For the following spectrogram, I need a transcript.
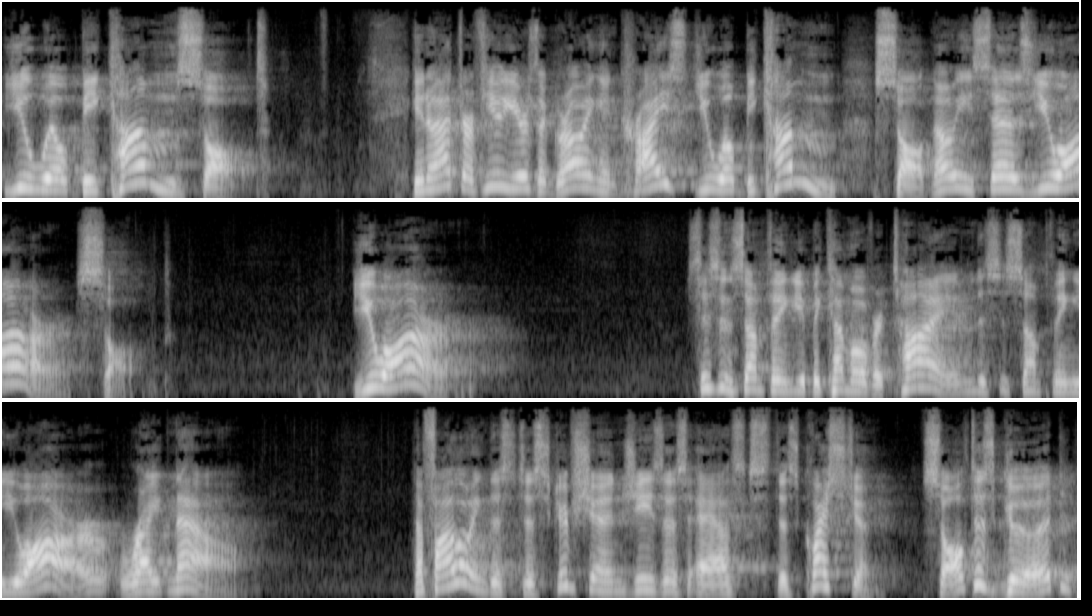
You will become salt. You know, after a few years of growing in Christ, you will become salt. No, he says, You are salt. You are. This isn't something you become over time, this is something you are right now. Now, following this description, Jesus asks this question Salt is good,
